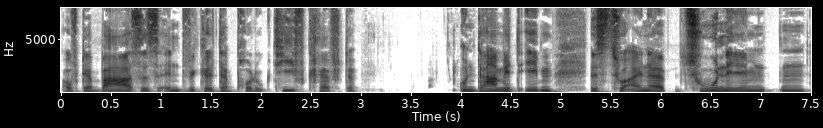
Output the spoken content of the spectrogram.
auf der Basis entwickelter Produktivkräfte und damit eben es zu einer zunehmenden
